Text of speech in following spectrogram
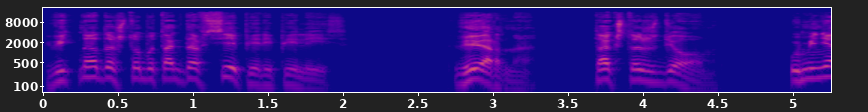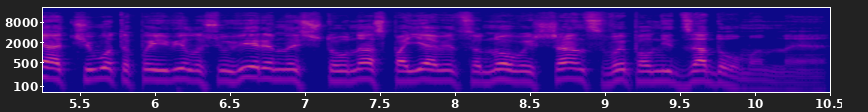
ведь надо, чтобы тогда все перепились". "Верно. Так что ждем у меня от чего-то появилась уверенность, что у нас появится новый шанс выполнить задуманное.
